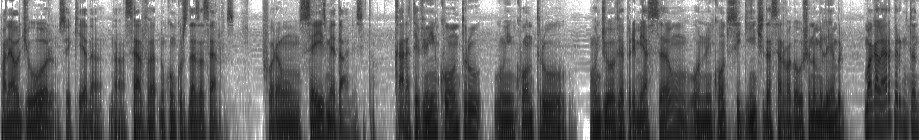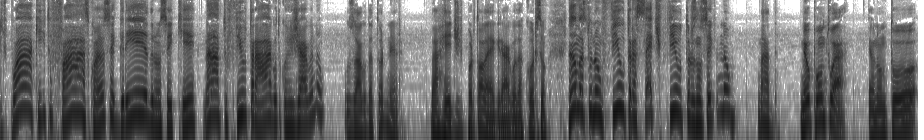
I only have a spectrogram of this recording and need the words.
Panela de Ouro, não sei o que, na, na serva, no concurso das acervas. Foram seis medalhas e tal. Cara, teve um encontro, um encontro onde houve a premiação, ou no encontro seguinte da Serva Gaúcha, eu não me lembro. Uma galera perguntando, tipo, ah, o que, que tu faz? Qual é o segredo? Não sei o quê. Ah, tu filtra água, tu corrige água? Não, uso água da torneira. Da rede de Porto Alegre, água da Corção. Não, mas tu não filtra sete filtros, não sei o que. Não, nada. Meu ponto é, eu não tô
